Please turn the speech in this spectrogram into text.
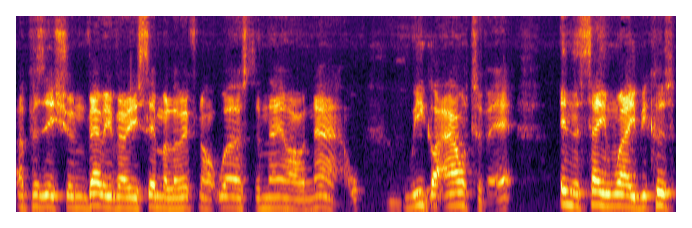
a position very, very similar, if not worse than they are now, we got out of it in the same way because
